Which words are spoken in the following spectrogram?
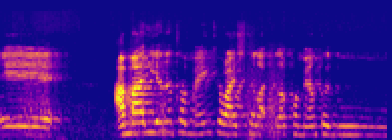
É, a Mariana também, que eu acho que ela, ela comenta do.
